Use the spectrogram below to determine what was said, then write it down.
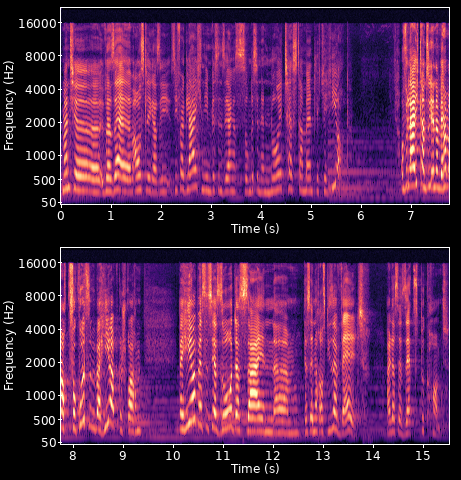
manche äh, äh, Ausleger, sie, sie vergleichen ihn ein bisschen, sie sagen, es ist so ein bisschen der neutestamentliche Hiob. Und vielleicht kannst du erinnern, wir haben auch vor kurzem über Hiob gesprochen. Bei Hiob ist es ja so, dass, sein, ähm, dass er noch auf dieser Welt all das ersetzt bekommt,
